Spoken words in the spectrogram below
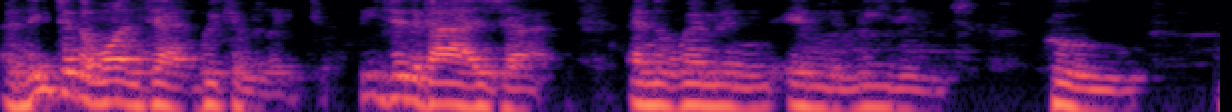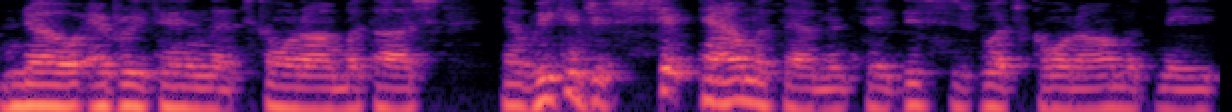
And these are the ones that we can relate to. These are the guys that, and the women in the meetings who know everything that's going on with us that we can just sit down with them and say, this is what's going on with me.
